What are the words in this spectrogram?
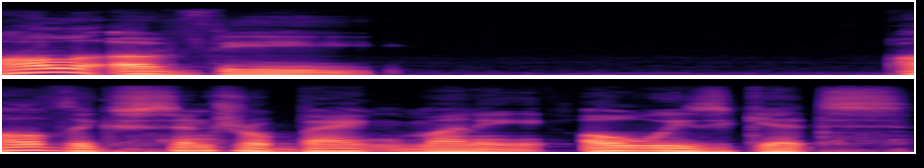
all of the all of the central bank money always gets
